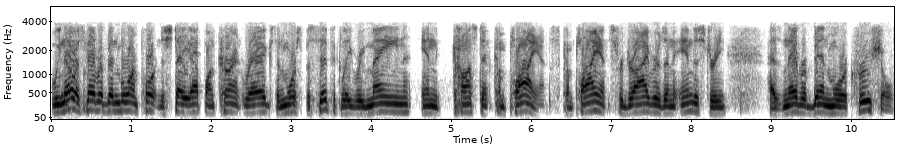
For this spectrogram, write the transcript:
we know it's never been more important to stay up on current regs and more specifically remain in constant compliance. Compliance for drivers in the industry has never been more crucial.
